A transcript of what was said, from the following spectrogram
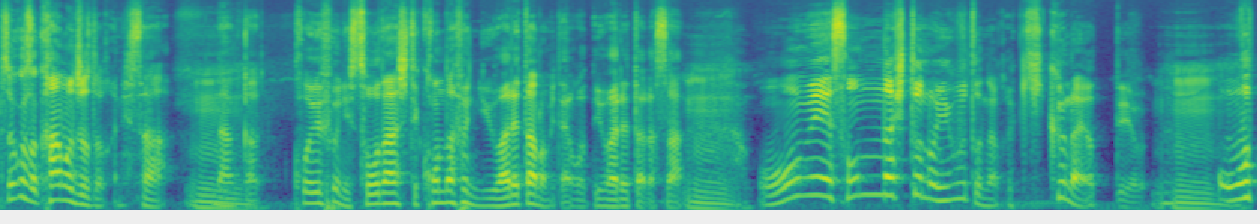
それこそ彼女とかにさ、うんなんかこういう風に相談してこんな風に言われたのみたいなこと言われたらさ、うん。おめえそんな人の言うことなんか聞くなよってうん。思っ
